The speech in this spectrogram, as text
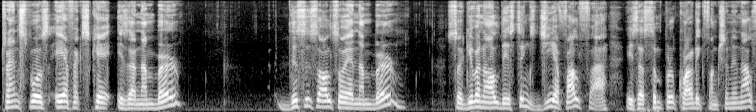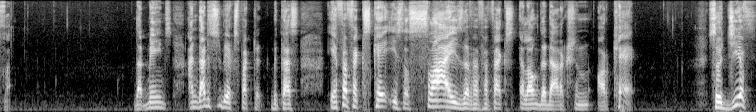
transpose a of xk is a number, this is also a number. So given all these things g of alpha is a simple quadratic function in alpha. That means and that is to be expected because f of x k is a slice of f of x along the direction r k. So g of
